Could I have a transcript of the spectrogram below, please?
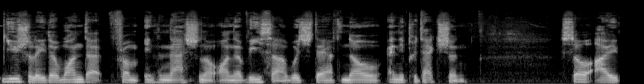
usually the one that from international on a visa which they have no any protection. So i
